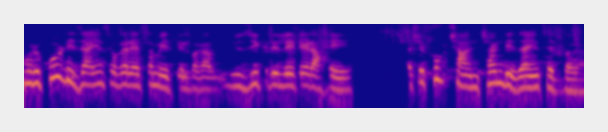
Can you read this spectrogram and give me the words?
भरपूर डिझाईन्स वगैरे असं मिळतील बघा. म्युझिक रिलेटेड आहे. असे खूप छान छान डिझाईन्स आहेत बघा.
